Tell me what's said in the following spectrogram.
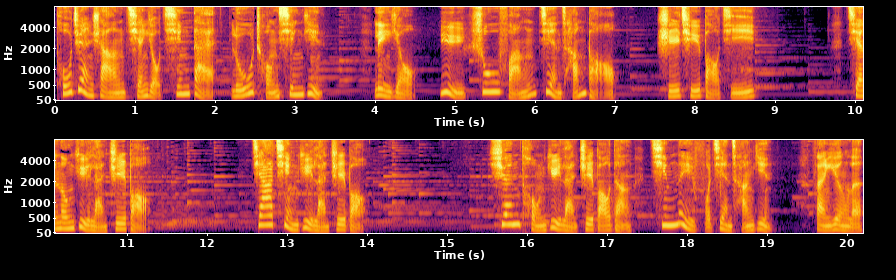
图卷上前有清代卢崇兴印，另有御书房鉴藏宝、石渠宝笈、乾隆御览之宝、嘉庆御览之宝。宣统御览之宝等清内府鉴藏印，反映了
